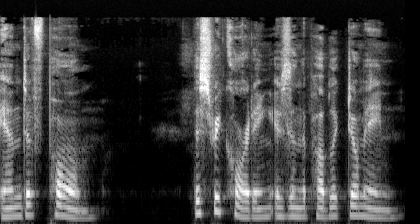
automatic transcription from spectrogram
End of poem. This recording is in the public domain.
